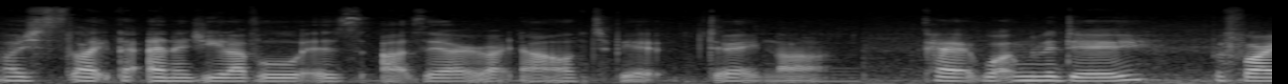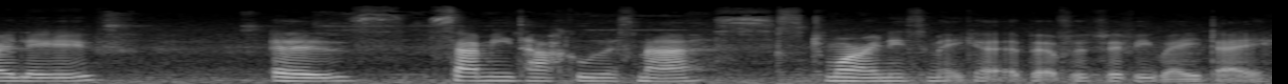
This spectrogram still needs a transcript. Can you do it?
I just like the energy level is at zero right now to be doing that. Okay, what I'm gonna do before I leave is semi-tackle this mess. Tomorrow I need to make it a bit of a Viviwei day.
